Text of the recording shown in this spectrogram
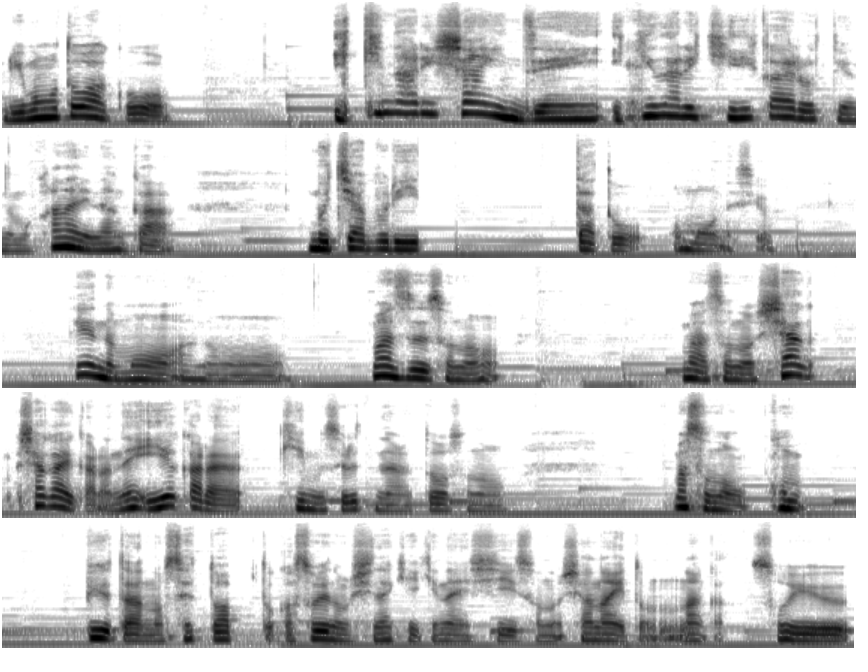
リモートワークをいきなり社員全員いきなり切り替えろっていうのもかなりなんか無茶ぶりだと思うんですよ。っていうのも、あの、まずそのまあその社外からね家から勤務するってなるとそのまあそのコンピューターのセットアップとかそういうのもしなきゃいけないしその社内とのなんかそういう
